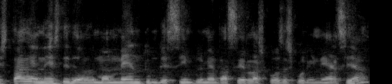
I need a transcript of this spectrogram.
están en este momentum de simplemente hacer las cosas por inercia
